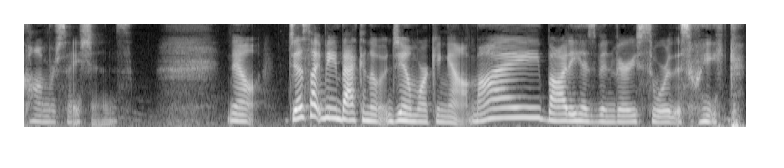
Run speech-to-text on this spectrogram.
conversations. Now, just like being back in the gym working out, my body has been very sore this week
